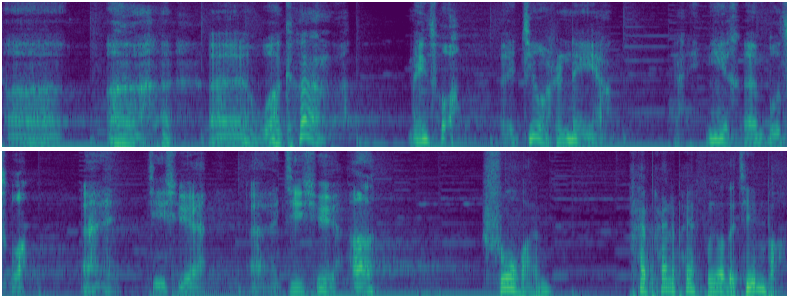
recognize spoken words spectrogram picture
呃，呃，呃，我看了，没错，就是那样。你很不错，哎，继续，呃，继续啊。”说完。还拍了拍冯耀的肩膀。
